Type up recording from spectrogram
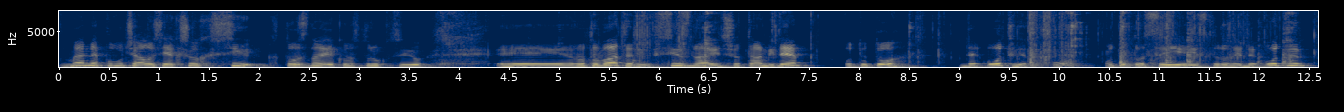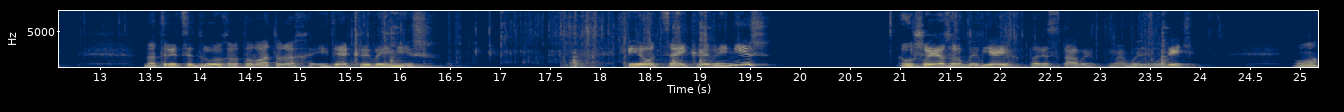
В мене вийшло, якщо всі, хто знає конструкцію е, ротоваторів, всі знають, що там йде отуто, де отвір, о, отуто з цієї сторони, де отвір, на 32 ротоваторах йде кривий ніж. І оцей кривий ніж, о, що я зробив? Я їх переставив на виворіть. О,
